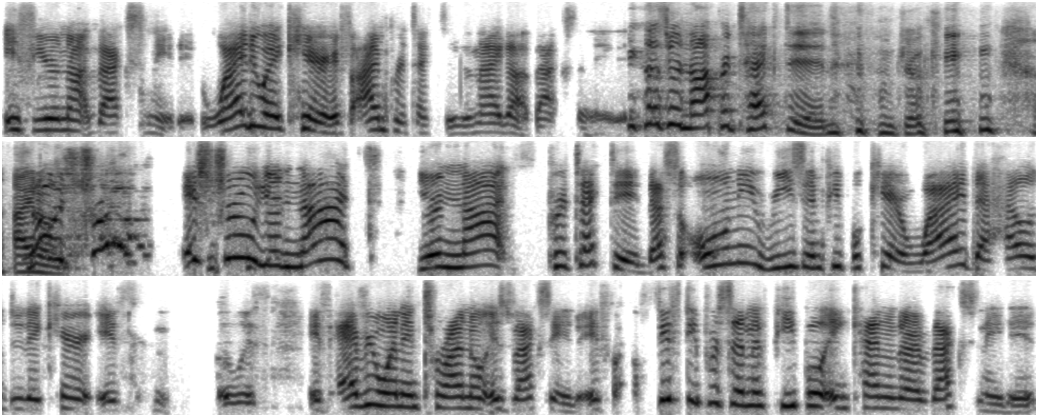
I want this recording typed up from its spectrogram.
if you're not vaccinated? Why do I care if I'm protected and I got vaccinated? Because you're not protected. I'm joking. I no, don't. it's true. It's true. You're not. You're not protected. That's the only reason people care. Why the hell do they care if with if everyone in Toronto is vaccinated? If 50% of people in Canada are vaccinated,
